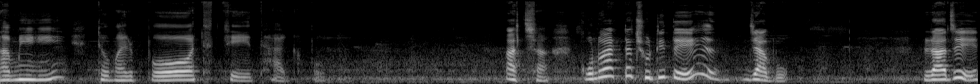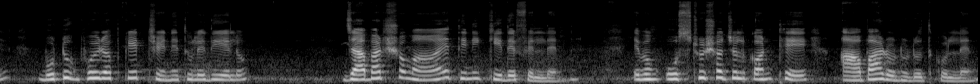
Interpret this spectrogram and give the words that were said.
আমি তোমার পথ চেয়ে থাকব। আচ্ছা কোনো একটা ছুটিতে যাব। রাজেন বটুক ভৈরবকে ট্রেনে তুলে দিয়ে এলো। যাবার সময় তিনি কেঁদে ফেললেন এবং অশ্রুসজল কণ্ঠে আবার অনুরোধ করলেন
